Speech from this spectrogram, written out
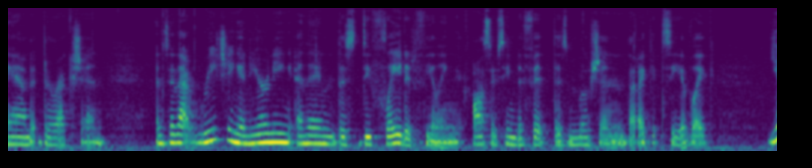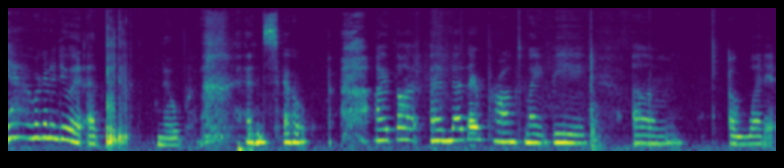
and direction. And so that reaching and yearning and then this deflated feeling also seemed to fit this motion that I could see of like, yeah, we're gonna do it. Uh, nope. and so I thought another prompt might be um, a what if.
